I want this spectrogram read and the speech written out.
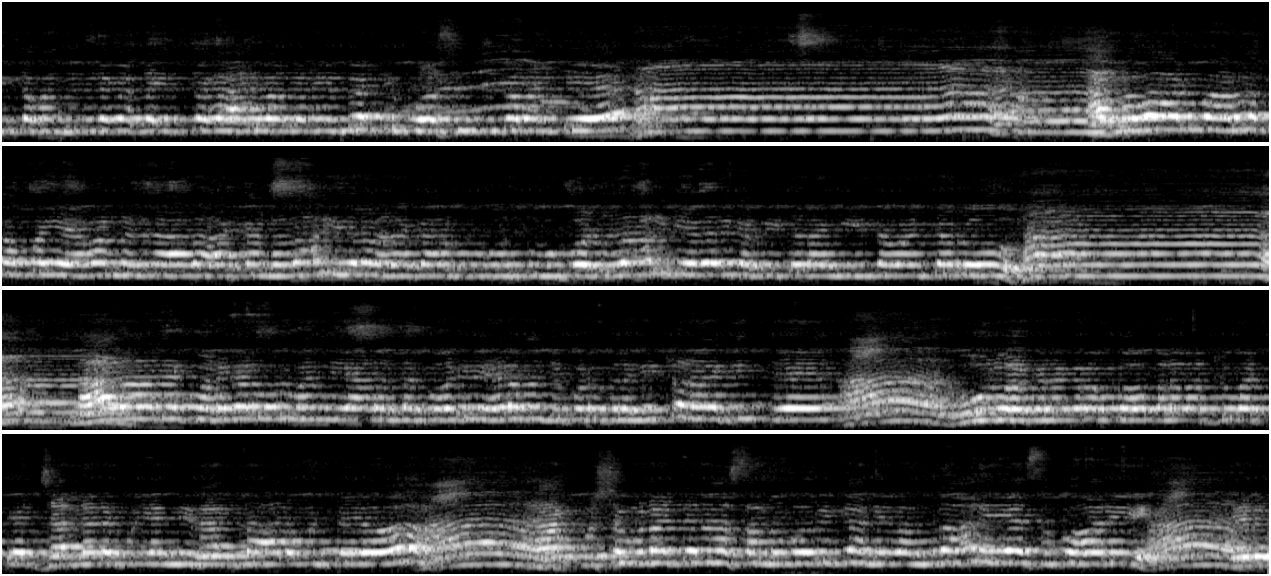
ఇంతమంది పిలగల ఇత్తగాని వాళ్ళని ఏం పెట్టి పోషించమంటే నారాయణ కొడగలూరు మంది ఆడల్ల కోడి వేల మంది కొడుకుల గిట్ల నాకిస్తే భూలోక నగరం లోపల వడ్లు పట్టే జల్లెడకు ఎన్ని రంధ్రాలు ఉంటాయో ఆ. కుశములంటే నా సన్నగోరికి అన్ని రంధ్రాలు వేసుకోని నేను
